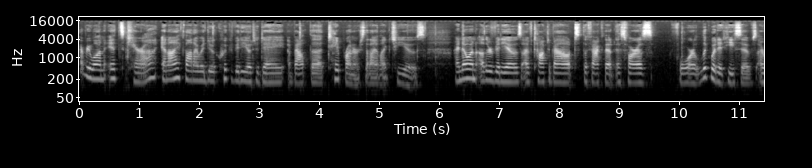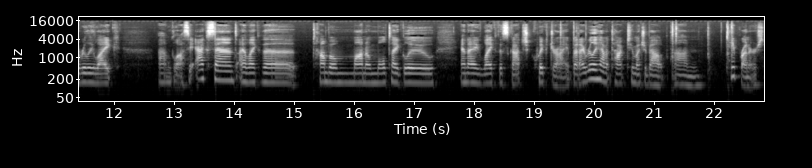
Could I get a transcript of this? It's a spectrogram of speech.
Hi everyone, it's Kara and I thought I would do a quick video today about the tape runners that I like to use. I know in other videos I've talked about the fact that as far as for liquid adhesives I really like um, Glossy Accent, I like the Tombow Mono Multi Glue, and I like the Scotch Quick Dry, but I really haven't talked too much about um, tape runners,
